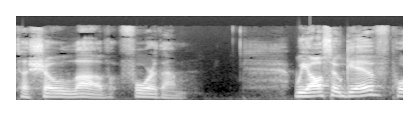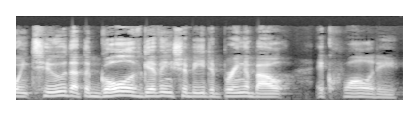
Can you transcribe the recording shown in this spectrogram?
to show love for them. We also give, point two, that the goal of giving should be to bring about equality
